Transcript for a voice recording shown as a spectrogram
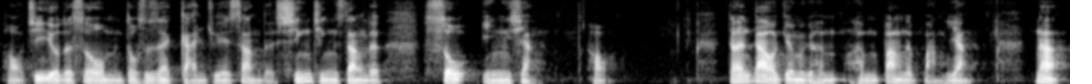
好，其实有的时候我们都是在感觉上的、心情上的受影响。好，当然大卫给我们一个很很棒的榜样。那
